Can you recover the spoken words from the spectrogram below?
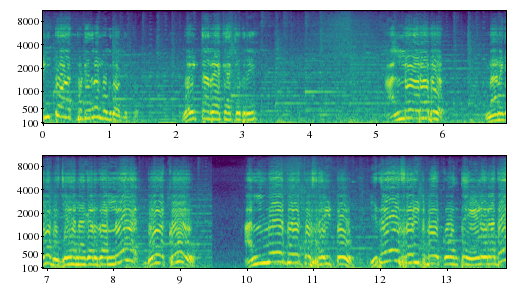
ಇಂಟು ಹಾಕ್ಬಿಟ್ಟಿದ್ರೆ ಮುಗ್ದೋಗಿತ್ತು. ವೈಟ್ನರ್ ಯಾಕೆ ಹಾಕಿದ್ರಿ? ಅಲ್ಲೂ ಇರೋದು. ನನಗೆ ವಿಜಯನಗರದಲ್ಲೇ ಬೇಕು. ಅಲ್ಲೇ ಬೇಕು ಸೈಟು. ಇದೇ ಸೈಟ್ ಬೇಕು ಅಂತ ಹೇಳಿರೋದೇ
